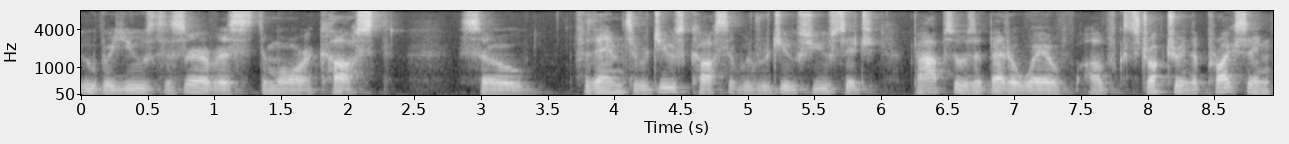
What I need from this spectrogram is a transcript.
uber used the service the more it cost. So for them to reduce costs, it would reduce usage. Perhaps it was a better way of, of structuring the pricing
